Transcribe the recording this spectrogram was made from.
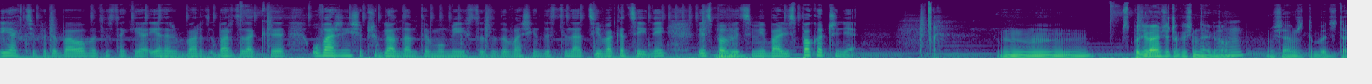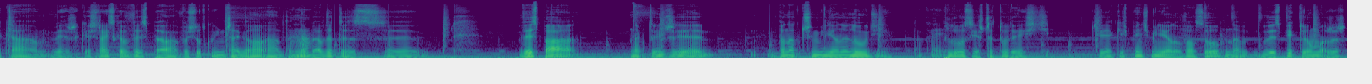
I jak ci podobało? Bo to jest takie, ja, ja też bardzo, bardzo tak y, uważnie się przyglądam temu miejscu, to do właśnie destynacji wakacyjnej, więc mhm. powiedz mi, Bali spoko czy nie? Mm, spodziewałem się czegoś innego. Mhm. Myślałem, że to będzie taka, wiesz, jakaś rajska wyspa pośrodku niczego, a tak Aha. naprawdę to jest... Y, wyspa, na której żyje ponad 3 miliony ludzi, okay. plus jeszcze turyści. Czyli jakieś 5 milionów osób na wyspie, którą możesz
